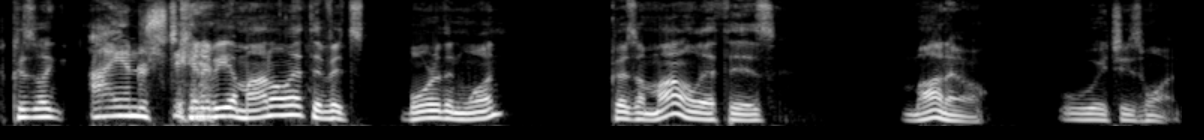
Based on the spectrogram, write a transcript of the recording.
Because like, I understand. can it be a monolith if it's more than one? Because a monolith is mono, which is one.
